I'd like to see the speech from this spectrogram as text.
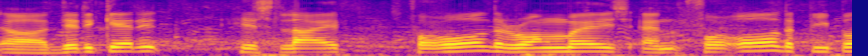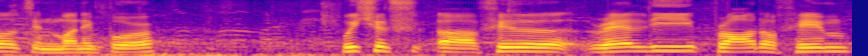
uh, dedicated his life for all the Rongmeis and for all the peoples in Manipur, we should uh, feel really proud of him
